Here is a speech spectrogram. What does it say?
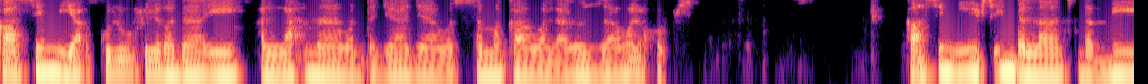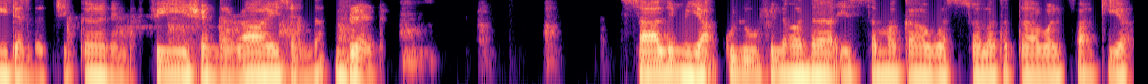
Qasim yakulu fil ghada'i al-lahma wal-dajaja wal-samaka wal-aruzza wal-khubz. Qasim eats in the lunch the meat and the chicken and the fish and the rice and the bread. Salim yakulu fil ghada'i samaka was-salatata wal-fakiya.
